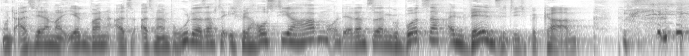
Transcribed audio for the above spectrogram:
Und als wir dann mal irgendwann, als, als mein Bruder sagte, ich will Haustier haben und er dann zu seinem Geburtstag einen Wellensittich bekam,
